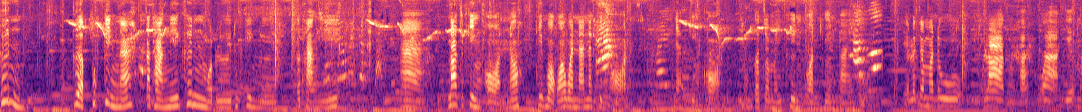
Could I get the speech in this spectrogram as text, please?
ขึ้น เกือบทุกกิ่งนะ กระถางนี้ขึ้นหมดเลยทุกกิ่งเลย กระถางนี้ อ่า น่าจะกิ่งอ่อนเนาะที่บอกว่าวันนั้นนะกิ่งอ่อน เนี่ยกิ่งอ่อน มันก็จะไม่ขึ้นอ่อนเกินไป เดี๋ยวเราจะมาดูรากนะคะ ว่าเยอะไหม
